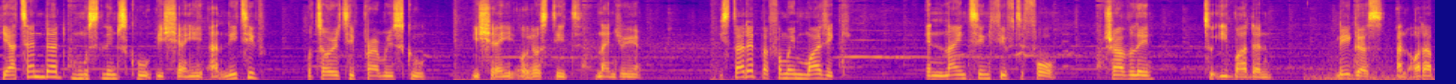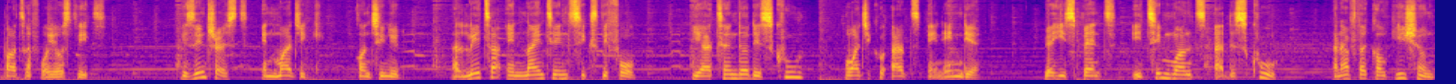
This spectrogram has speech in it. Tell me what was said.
He attended Muslim school Iseyin and Native Authority Primary School Iseyin, Oyo State, Nigeria. He started performing magic in 1954, traveling to Ibadan, Lagos and other parts of Oyo State. His interest in magic continued and later in 1964, he attended a school for magical arts in India, where he spent 18 months at the school and after completion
